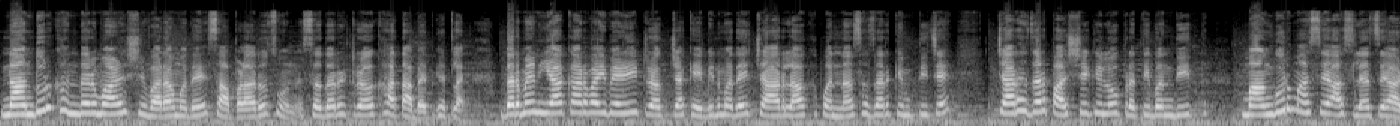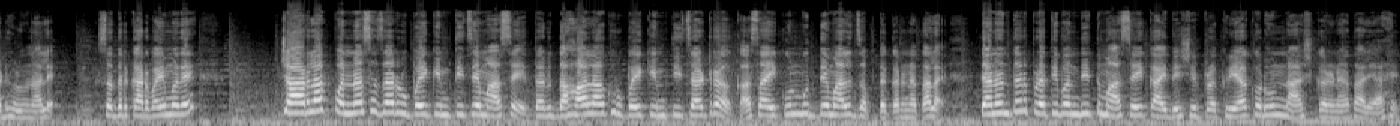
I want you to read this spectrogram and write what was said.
नांदूर खंदरमाळ शिवारामध्ये सापळा रचून सदर ट्रक हा ताब्यात घेतलाय. दरम्यान या कारवाई वेळी ट्रकच्या केबिनमध्ये चार लाख पन्नास हजार किमतीचे चार हजार पाचशे किलो प्रतिबंधित मांगूर मासे असल्याचे आढळून आले. सदर कारवाईमध्ये चार लाख पन्नास हजार रुपये किमतीचे मासे तर दहा लाख रुपये किमतीचा ट्रक असा एकूण मुद्देमाल जप्त करण्यात आलाय. त्यानंतर प्रतिबंधित मासे कायदेशीर प्रक्रिया करून नाश करण्यात आले आहेत.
